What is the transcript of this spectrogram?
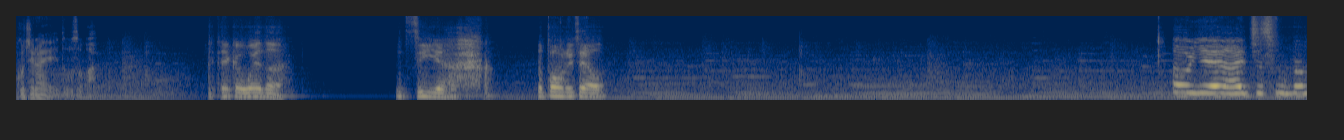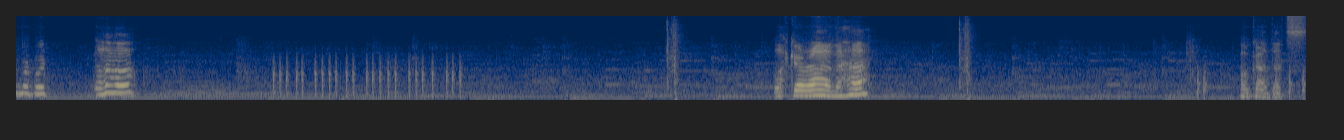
こちらへどうぞ take away the the uh, the ponytail. Oh yeah, I just remembered what. Uh huh. Look around, uh huh. Oh god, that's.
